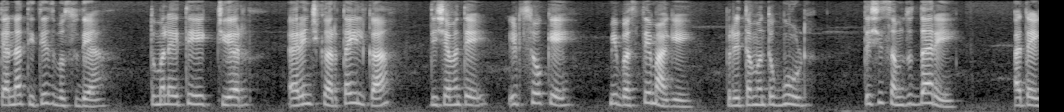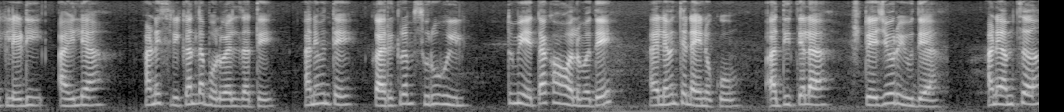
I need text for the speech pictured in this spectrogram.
त्यांना तिथेच बसू द्या. तुम्हाला इथे एक चेअर अरेंज करता येईल का? दिशा म्हणते इट्स ओके मी बसते मागे. प्रीतम म्हणतो गुड. तशी समजूतदार आहे. आता एक लेडी आईल्या आणि श्रीकांतला बोलवायला जाते आणि म्हणते कार्यक्रम सुरू होईल. तुम्ही येता का हॉलमध्ये? आईला म्हणते नाही नको. आदित्यला स्टेजवर येऊ द्या आणि आमचं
